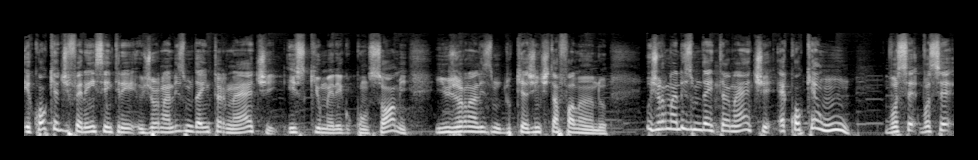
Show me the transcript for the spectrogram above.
e qual que é a diferença entre o jornalismo da internet, isso que o Merigo consome, e o jornalismo do que a gente tá falando? O jornalismo da internet é qualquer um. Você, você,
